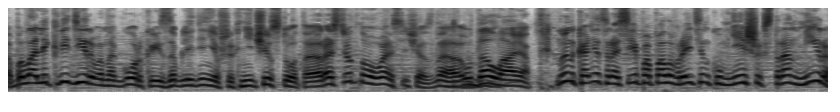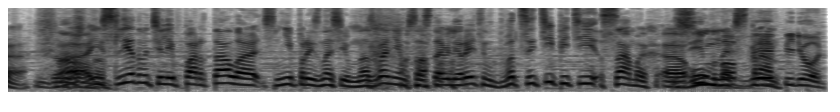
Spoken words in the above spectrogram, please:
была ликвидирована горка из обледеневших нечистот. Растет новая сейчас, да, удалая. Ну и, наконец, Россия попала в рейтинг умнейших стран мира. Да. Исследователи портала с непроизносимым названием составили рейтинг 25 самых умных стран. вперед.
